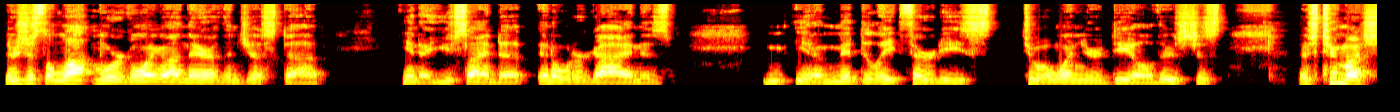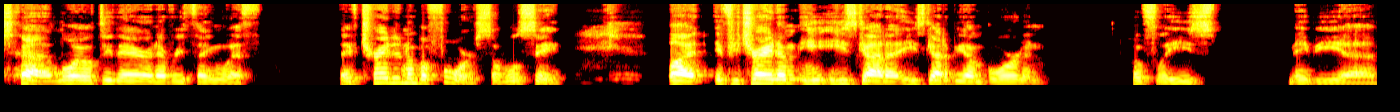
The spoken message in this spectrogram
There's just a lot more going on there than just uh, you know, you signed a, an older guy in his you know mid to late 30s to a one year deal. There's just there's too much uh, loyalty there and everything with they've traded him before, so we'll see. But if you trade him, he, he's got to he's got to be on board, and hopefully he's maybe uh,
